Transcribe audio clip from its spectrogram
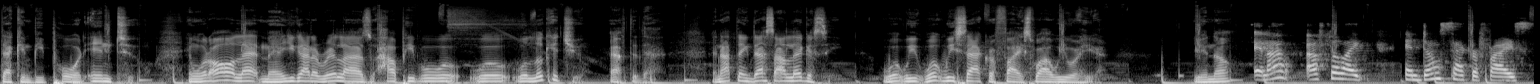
that can be poured into. And with all that man you got to realize how people will, will will look at you after that. And i think that's our legacy. What we what we sacrificed while we were here. You know? And I, I feel like and don't sacrifice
